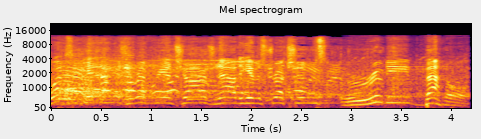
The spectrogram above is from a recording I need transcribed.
Once again, he is the referee in charge. Now to give instructions, Rudy Battle.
